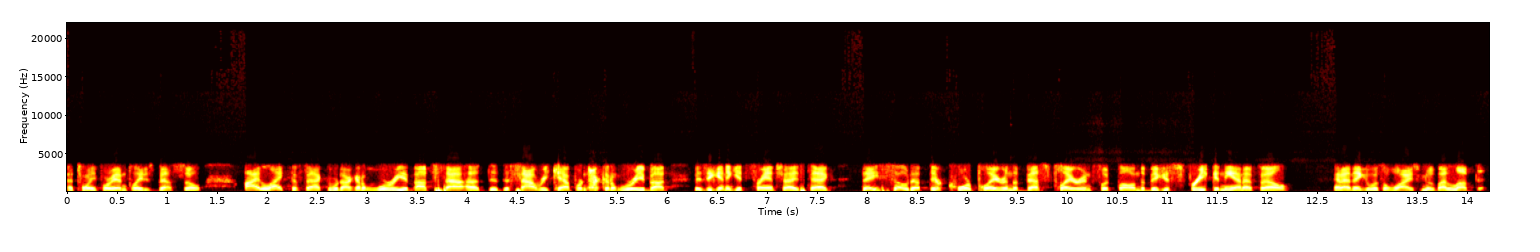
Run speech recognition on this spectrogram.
At 24, he hasn't played his best. So I like the fact that we're not going to worry about uh, the salary cap. We're not going to worry about is he going to get franchise tag. They sewed up their core player and the best player in football and the biggest freak in the NFL, and I think it was a wise move. I loved it.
